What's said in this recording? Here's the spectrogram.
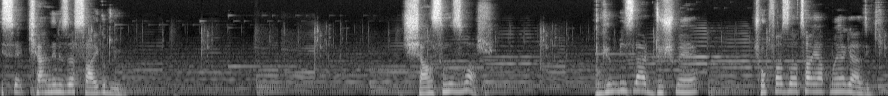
ise kendinize saygı duyun. Şansımız var. Bugün bizler düşmeye, çok fazla hata yapmaya geldik.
